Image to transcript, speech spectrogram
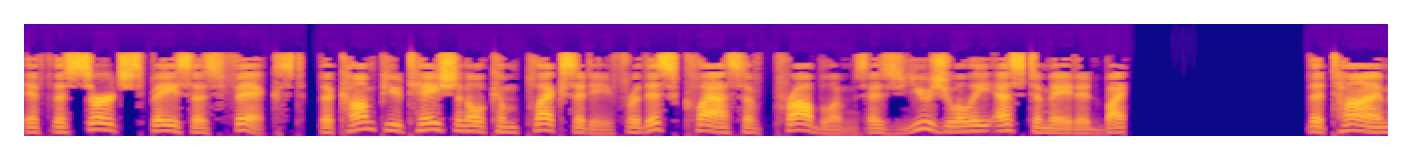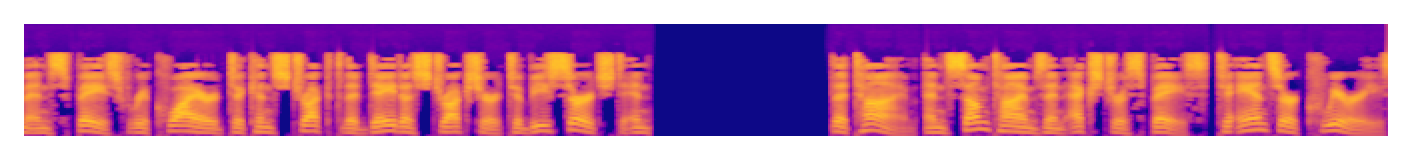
If the search space is fixed, the computational complexity for this class of problems is usually estimated by the time and space required to construct the data structure to be searched in the time and sometimes an extra space to answer queries,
